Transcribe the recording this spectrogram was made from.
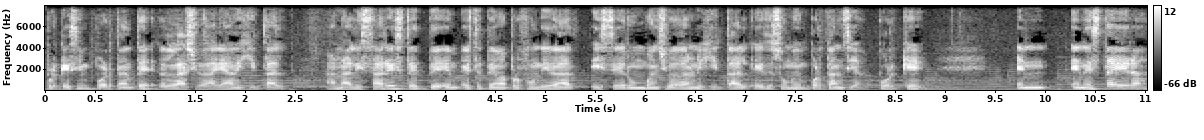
Porque es importante la ciudadanía digital? Analizar este, este tema a profundidad y ser un buen ciudadano digital es de suma importancia. ¿Por qué? En, en esta era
